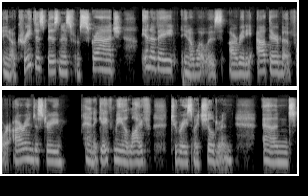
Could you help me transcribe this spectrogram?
you know, create this business from scratch, innovate, you know, what was already out there, but for our industry and it gave me a life to raise my children. And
